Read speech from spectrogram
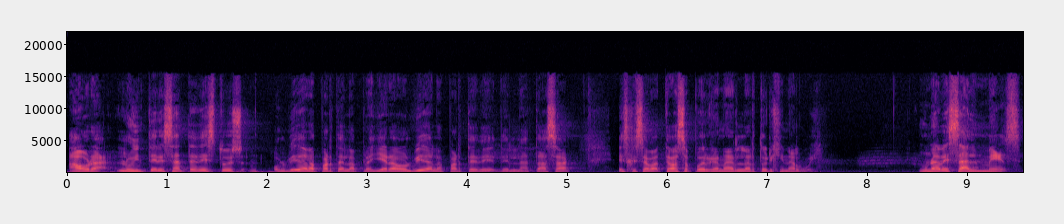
Ahora, lo interesante de esto es, olvida la parte de la playera, olvida la parte de, la taza, es que se va- te vas a poder ganar el arte original, güey. Una vez al mes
